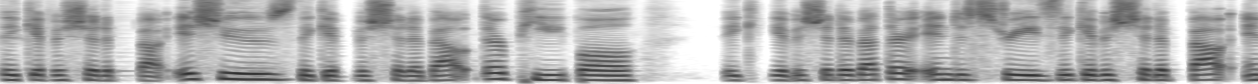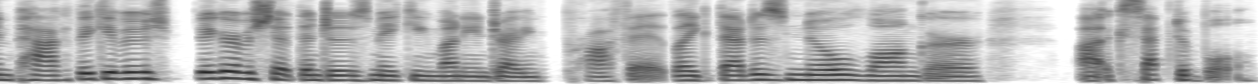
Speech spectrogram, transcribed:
they give a shit about issues. They give a shit about their people. They give a shit about their industries. They give a shit about impact. They give a bigger of a shit than just making money and driving profit. Like that is no longer uh, acceptable,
